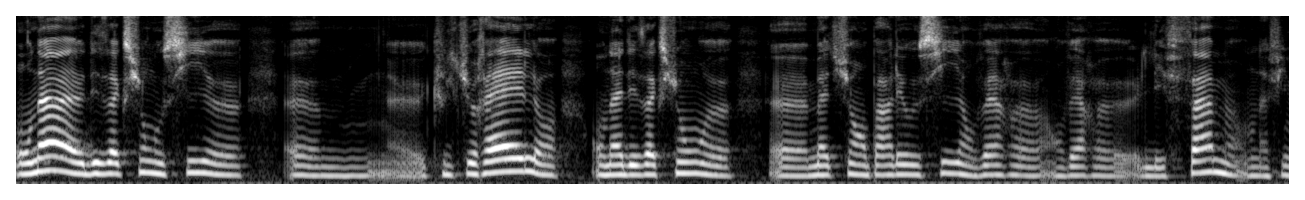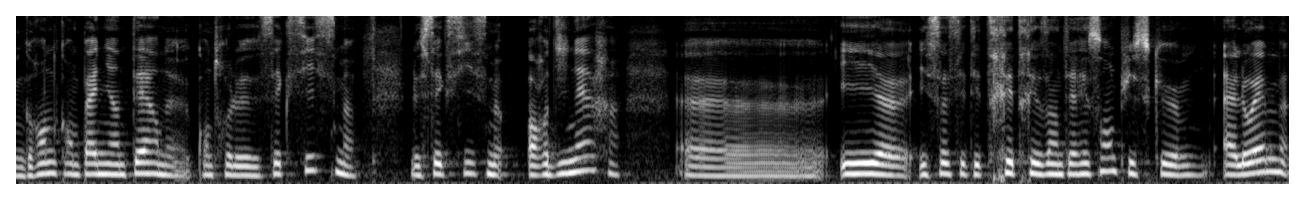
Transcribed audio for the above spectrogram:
on a des actions aussi euh, culturelles, on a des actions, Mathieu en parlait aussi, envers, envers les femmes. On a fait une grande campagne interne contre le sexisme, le sexisme ordinaire. Et, et, ça, c'était très très intéressant puisque à l'OM,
